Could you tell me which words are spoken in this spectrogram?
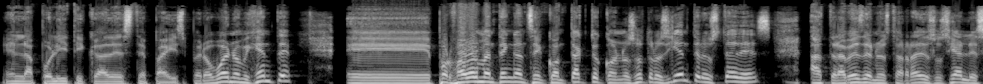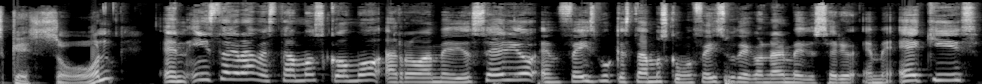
en la política de este país. Pero bueno, mi gente, eh, por favor manténganse en contacto con nosotros y entre ustedes a través de nuestras redes sociales que son... En Instagram estamos como arroba medio serio. En Facebook estamos como Facebook diagonal medio serio MX.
